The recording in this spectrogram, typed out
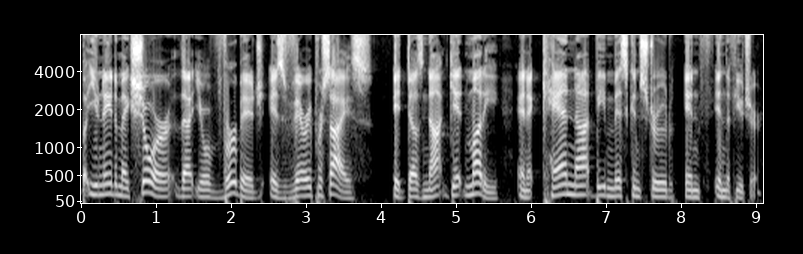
but you need to make sure that your verbiage is very precise. It does not get muddy, and it cannot be misconstrued in in the future.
